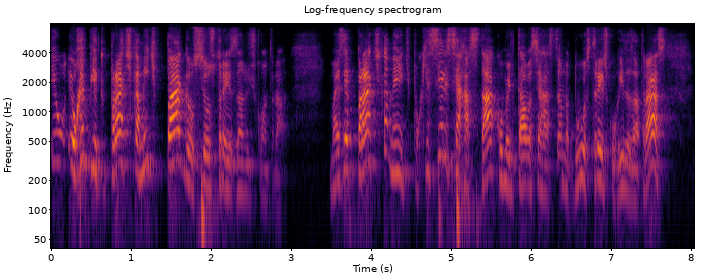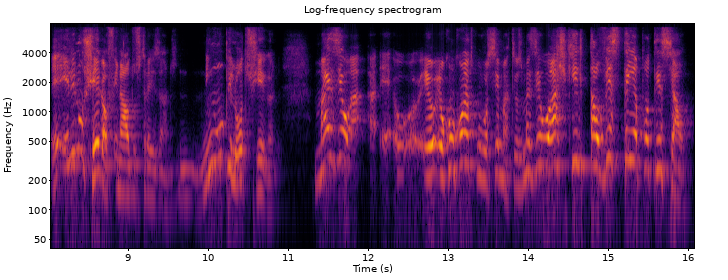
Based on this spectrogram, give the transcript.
eu, eu repito, praticamente paga os seus três anos de contrato. Mas é praticamente, porque se ele se arrastar, como ele estava se arrastando duas, três corridas atrás, ele não chega ao final dos três anos. Nenhum piloto chega. Mas eu, eu, eu concordo com você, Matheus, mas eu acho que ele talvez tenha potencial.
